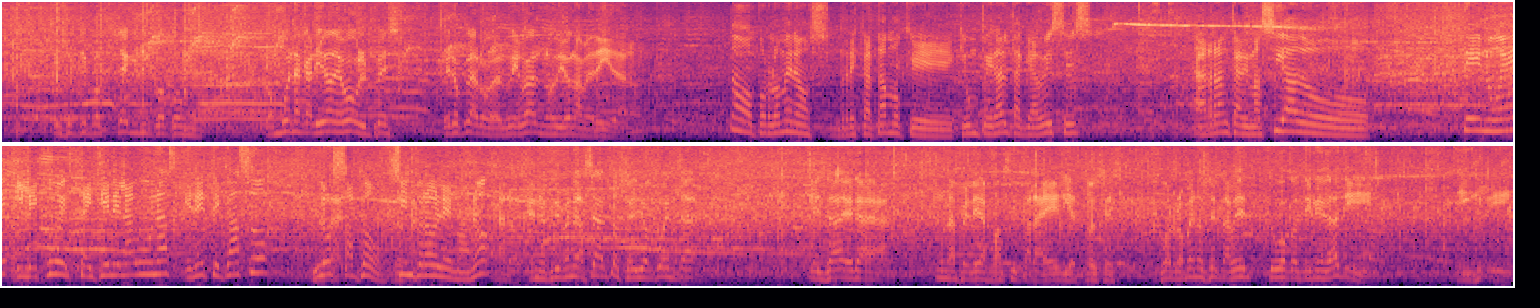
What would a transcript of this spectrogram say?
es un tipo técnico con, con buena calidad de golpes, pero claro, el rival no dio la medida, ¿no? No, por lo menos rescatamos que, que un Peralta que a veces arranca demasiado tenue y le cuesta y tiene lagunas, en este caso lo sacó sin problemas, ¿no? Claro, en el primer asalto se dio cuenta que ya era una pelea fácil para él y entonces por lo menos esta vez tuvo continuidad y,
